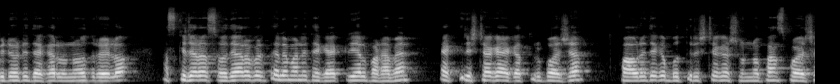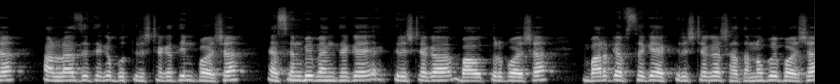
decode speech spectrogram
ভিডিওটি দেখার অনুরোধ রইল। আজকে যারা সৌদি আরবের তেলেমানি থেকে এক রিয়াল পাঠাবেন, একত্রিশ টাকা একাত্তর পয়সা, ফাউরি থেকে বত্রিশ টাকা শূন্য পাঁচ পয়সা, আর লাজি থেকে বত্রিশ টাকা তিন পয়সা এস ব্যাংক থেকে একত্রিশ টাকা বাহাত্তর পয়সা বার ক্যাপস থেকে একত্রিশ টাকা সাতানব্বই পয়সা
